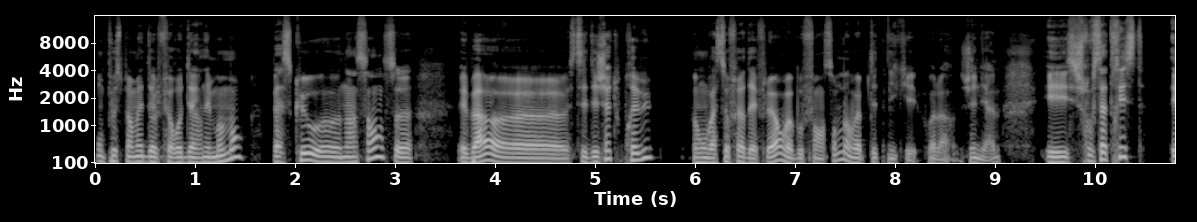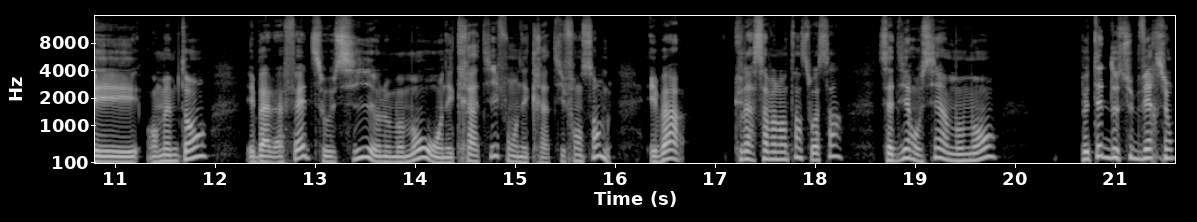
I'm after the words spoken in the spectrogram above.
on peut se permettre de le faire au dernier moment, parce que en un sens, euh, eh ben, euh, c'est déjà tout prévu. On va s'offrir des fleurs, on va bouffer ensemble, on va peut-être niquer. Voilà, génial. Et je trouve ça triste. Et en même temps, et ben, la fête, c'est aussi le moment où on est créatif, où on est créatif ensemble. Et ben, que la Saint-Valentin soit ça. C'est-à-dire aussi un moment peut-être de subversion.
